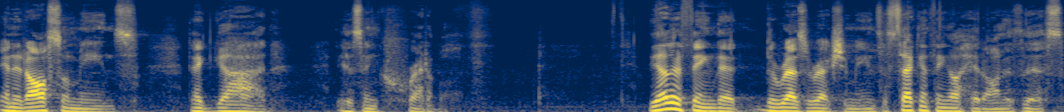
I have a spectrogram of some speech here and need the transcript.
And it also means that God is incredible. The other thing that the resurrection means, the second thing I'll hit on is this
